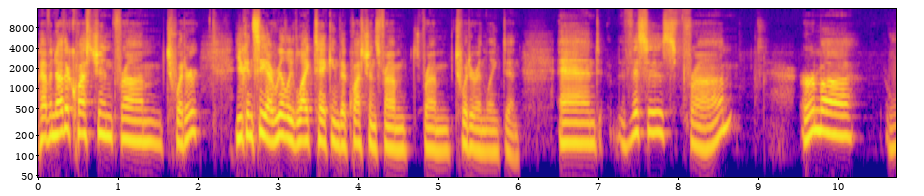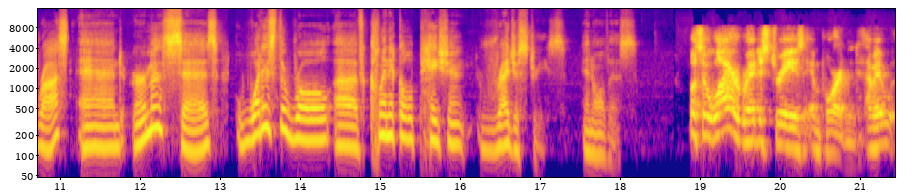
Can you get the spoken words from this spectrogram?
We have another question from Twitter. You can see I really like taking the questions from from Twitter and LinkedIn, and this is from Irma Rust. And Irma says, What is the role of clinical patient registries in all this? Well, so why are registries important? I mean,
